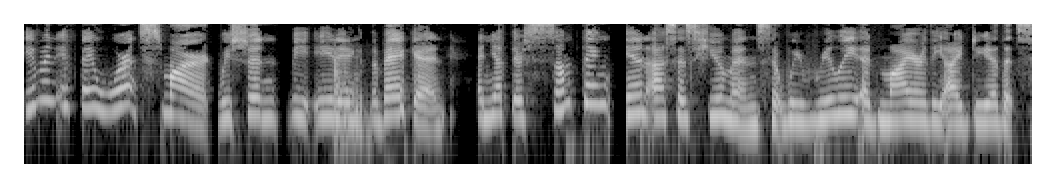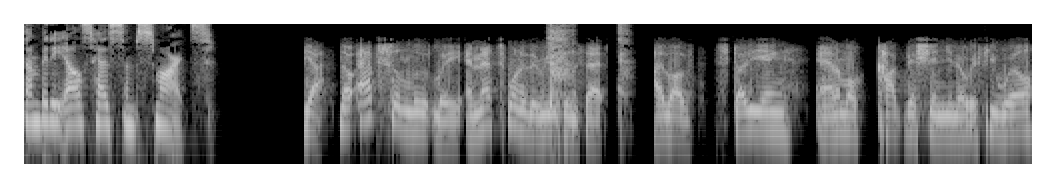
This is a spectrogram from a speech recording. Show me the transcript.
even if they weren't smart, we shouldn't be eating the bacon. And yet there's something in us as humans that we really admire the idea that somebody else has some smarts. Yeah, no, absolutely. And that's one of the reasons that I love studying animal cognition, you know, if you will,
